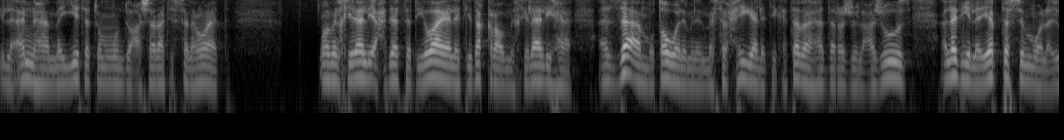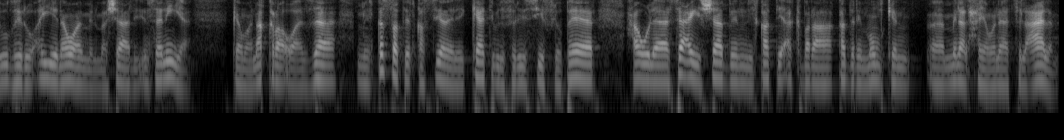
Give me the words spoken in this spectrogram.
إلا أنها ميتة منذ عشرات السنوات. ومن خلال أحداث الرواية التي نقرأ من خلالها أجزاء مطولة من المسرحية التي كتبها هذا الرجل العجوز الذي لا يبتسم ولا يظهر أي نوع من المشاعر الإنسانية. كما نقرأ أجزاء من قصة قصيرة للكاتب الفرنسي فلوبير حول سعي شاب لقتل أكبر قدر ممكن آه، من الحيوانات في العالم.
